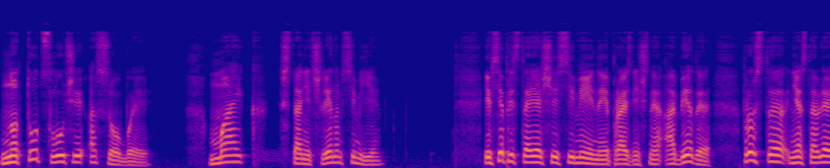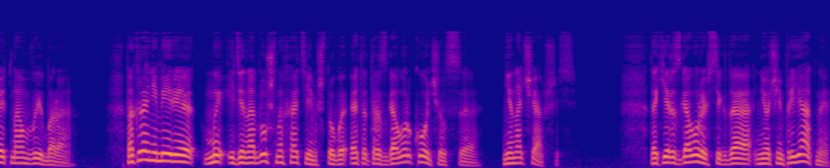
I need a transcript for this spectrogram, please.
Но тут случай особый. Майк станет членом семьи. И все предстоящие семейные праздничные обеды просто не оставляют нам выбора. По крайней мере, мы единодушно хотим, чтобы этот разговор кончился, не начавшись. Такие разговоры всегда не очень приятны,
